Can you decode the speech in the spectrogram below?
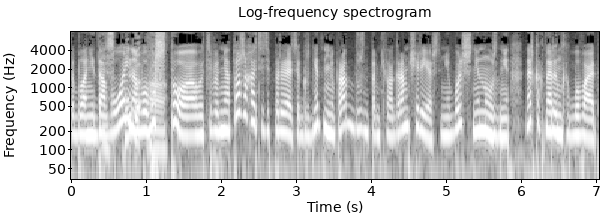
как-то была недовольна. Испуга- Вы, а. что, вы типа меня тоже хотите проверять? Я говорю, нет, мне правда нужен там килограмм черешни, мне больше не нужно. Не- знаешь, как на рынках бывает,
